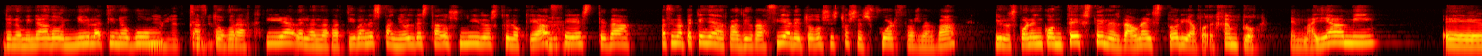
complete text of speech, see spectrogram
denominado New Latino Boom, cartografía de la narrativa en español de Estados Unidos, que lo que hace es te da, hace una pequeña radiografía de todos estos esfuerzos, ¿verdad? Y los pone en contexto y les da una historia, por ejemplo, en Miami, eh,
